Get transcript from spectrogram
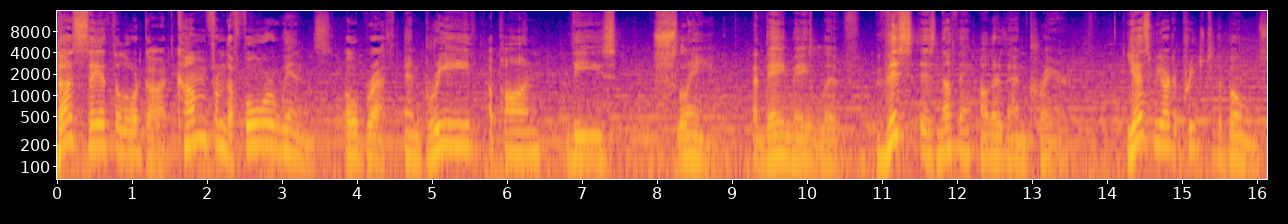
Thus saith the Lord God Come from the four winds, O breath, and breathe upon these slain, that they may live. This is nothing other than prayer. Yes, we are to preach to the bones,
